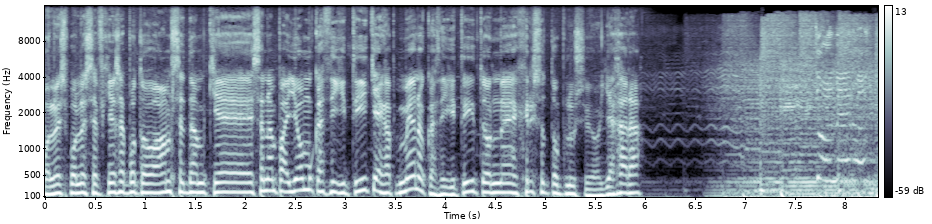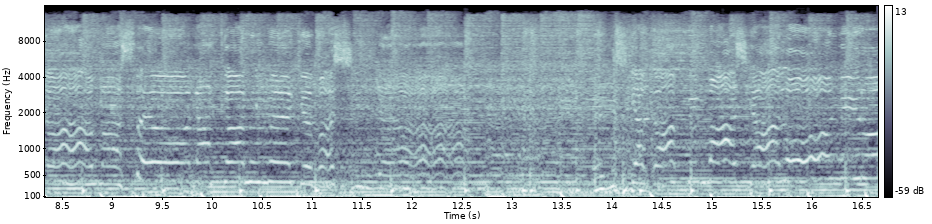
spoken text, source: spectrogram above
Πολλές πολλές ευχές από το Άμστερνταμ και σε έναν παλιό μου καθηγητή και αγαπημένο καθηγητή, τον ε, Χρήστο το Πλούσιο. Γεια χαρά. Τον ερωτά μας Θεό να κάνουμε και βασιλιά Εμείς για αγάπη μας, για άλλο όνειρο,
